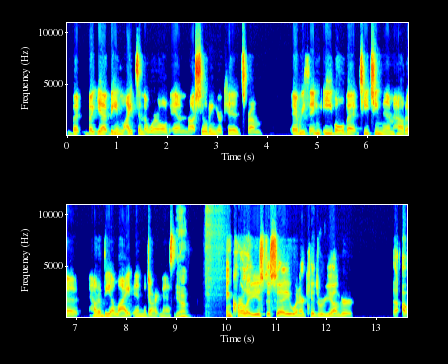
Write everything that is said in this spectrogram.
but but yet being lights in the world and not shielding your kids from everything evil, but teaching them how to how to be a light in the darkness. Yeah. And Carla used to say when our kids were younger, uh,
